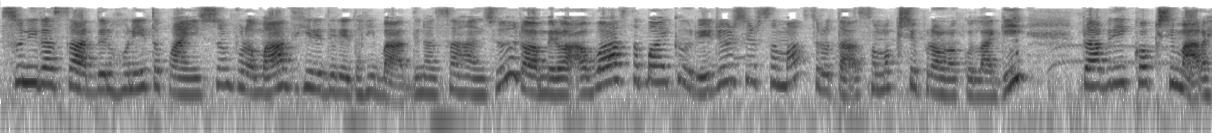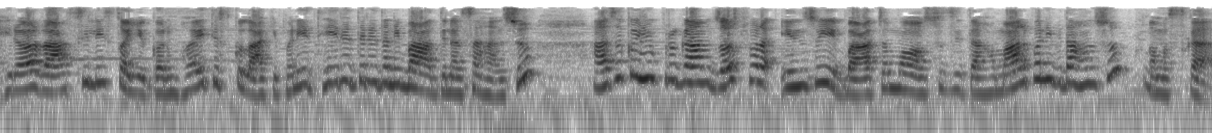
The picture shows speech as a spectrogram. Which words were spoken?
सुनेर साथ दिनुहुने तपाईँ सम्पूर्णमा धेरै धेरै धन्यवाद दिन चाहन्छु र मेरो आवाज तपाईँको रेडियो शीर्षमा श्रोता समक्ष पुर्याउनको लागि प्राविधिक कक्षमा रहेर राशिले सहयोग गर्नुभयो त्यसको लागि पनि धेरै धेरै धन्यवाद दिन चाहन्छु। आजको यो प्रोग्राम जस्ट फर इन्जोयबाट म सुजिता हमाल पनि बिदा हुन्छु। नमस्कार।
